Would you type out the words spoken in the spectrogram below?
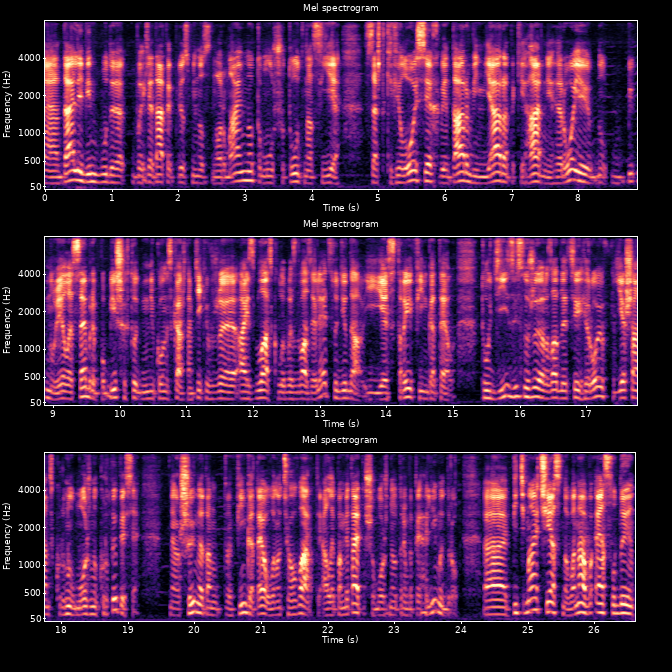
е, далі, він буде виглядати плюс-мінус нормально, тому що тут у нас є все ж таки Філосія, Хвінтар, Віньяра, такі гарні герої. Ну, ну і Елесебри, побільше хто нікого не скаже. Там тільки вже Blast, коли вес 2 з'являється, тоді дав. І S3 Фінга Тео. Тоді, звісно ж, для цих героїв є шанс ну, можна крутитися. Е, Шина, там, Фінка, Тео, воно цього варте. Але пам'ятайте, що можна отримати галімий дроп. Е, Пітьма, чесно, вона в S1,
